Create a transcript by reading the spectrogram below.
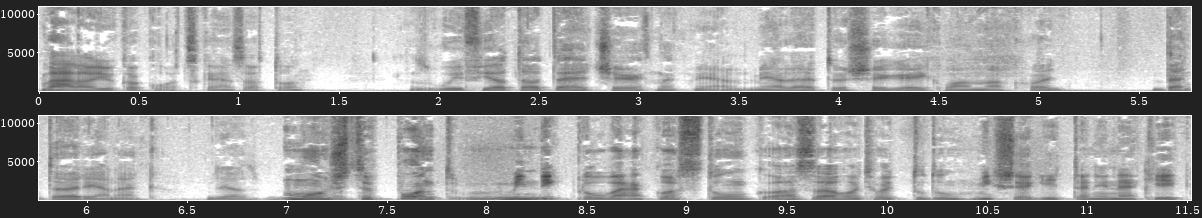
vállaljuk a kockázaton. Az új fiatal tehetségeknek milyen, milyen lehetőségeik vannak, hogy betörjenek? Most pont mindig próbálkoztunk azzal, hogy hogy tudunk mi segíteni nekik,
